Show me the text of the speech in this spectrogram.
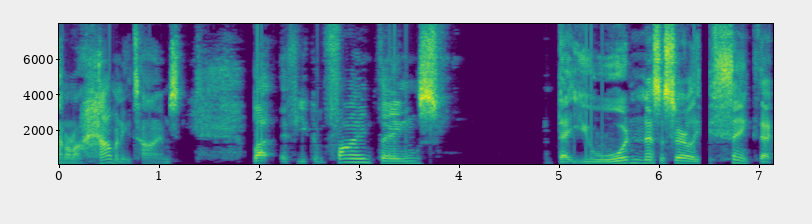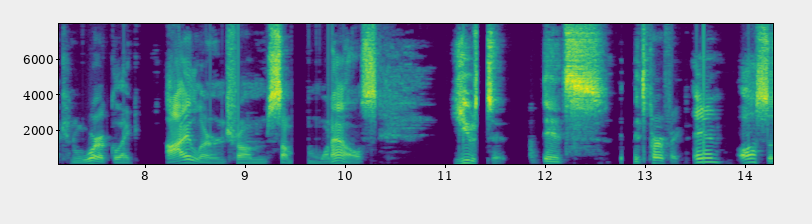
I don't know how many times. But if you can find things that you wouldn't necessarily think that can work, like I learned from someone else, use it. It's it's perfect. And also,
